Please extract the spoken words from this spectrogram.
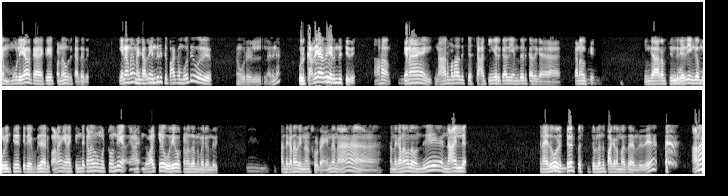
என் மூளையா கிரியேட் பண்ண ஒரு கதை இது. என்னன்னா நான் காலைல எந்திரிச்சு பார்க்கும்போது ஒரு ஒரு என்ன? ஒரு கதையாவே இருந்துச்சு இது. ஆஹா. ஏன்னா நார்மலா அதுக்கு ஸ்டார்டிங்கே இருக்காது எந்த இருக்காது கனவுக்கு. எங்க ஆரம்பிச்சுன்னு தெரியாது எங்க முடிஞ்சுன்னே தெரியாது இப்படிதான் இருக்கும். ஆனா எனக்கு இந்த கனவு மட்டும் வந்து இந்த வாழ்க்கையில ஒரே ஒரு கனவு தான் அந்த மாதிரி வந்திருக்கு அந்த கனவு என்னன்னு சொல்றேன். என்னன்னா அந்த கனவுல வந்து நான் இல்ல. நான் ஏதோ ஒரு தேர்ட் பெர்ஸ்பெக்டிவ்ல இருந்து பாக்குற மாதிரி தான் இருந்தது. ஆனா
